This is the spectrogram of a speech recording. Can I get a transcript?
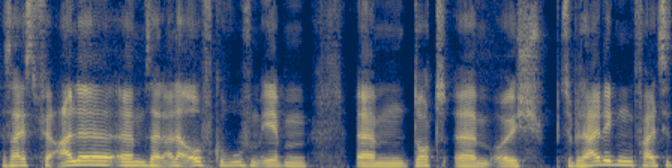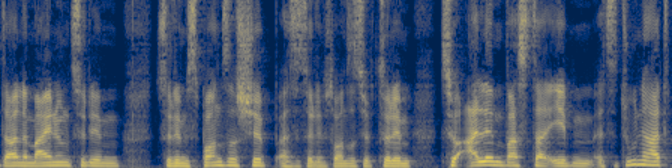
Das heißt, für alle ähm, seid alle aufgerufen, eben ähm, dort ähm, euch zu beteiligen, falls ihr da eine Meinung zu dem zu dem Sponsorship, also zu dem Sponsorship, zu dem zu allem, was da eben äh, zu tun hat.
